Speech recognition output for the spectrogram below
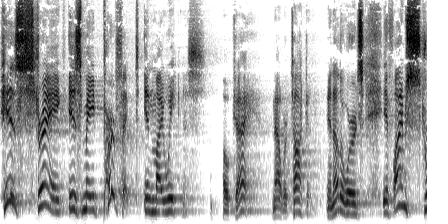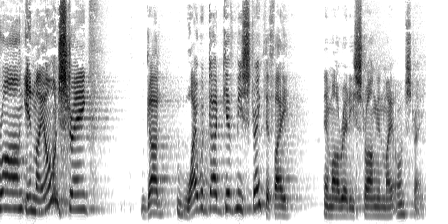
his strength is made perfect in my weakness. Okay, now we're talking. In other words, if I'm strong in my own strength, God, why would God give me strength if I am already strong in my own strength?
